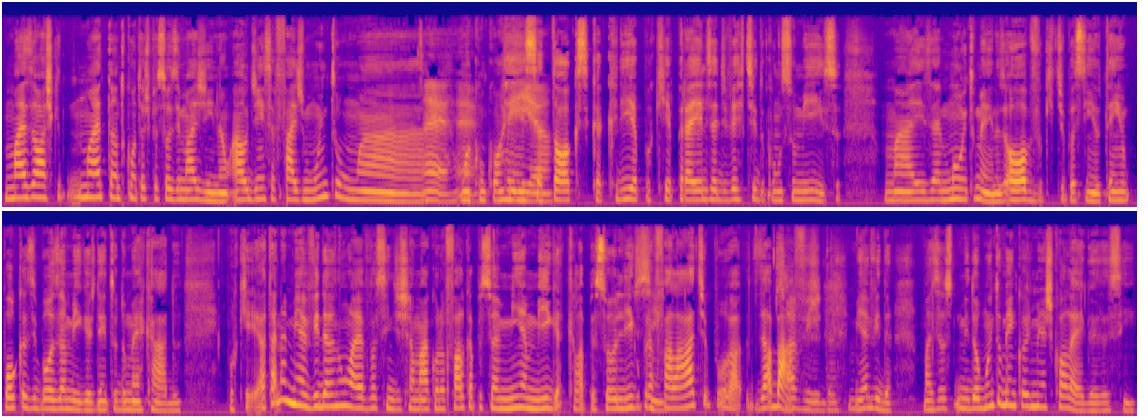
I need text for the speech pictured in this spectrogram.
Mas eu acho que não é tanto quanto as pessoas imaginam. A audiência faz muito uma, É, uma é, concorrência cria. tóxica, cria, porque para eles é divertido consumir isso. Mas é muito menos. Óbvio que, tipo assim, eu tenho poucas e boas amigas dentro do mercado. Porque até na minha vida eu não levo assim de chamar. Quando eu falo que a pessoa é minha amiga, aquela pessoa eu ligo para falar, tipo, desabafo. Sua vida. Minha vida. Mas eu me dou muito bem com as minhas colegas, assim.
